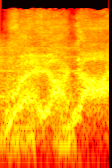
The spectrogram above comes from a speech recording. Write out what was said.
We are not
